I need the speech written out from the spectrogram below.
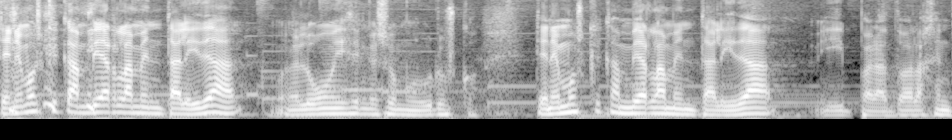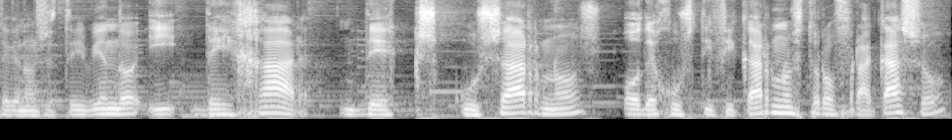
Tenemos que cambiar la mentalidad. Porque luego me dicen que soy muy brusco. Tenemos que cambiar la mentalidad, y para toda la gente que nos estéis viendo, y dejar de excusarnos o de justificar nuestro fracaso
